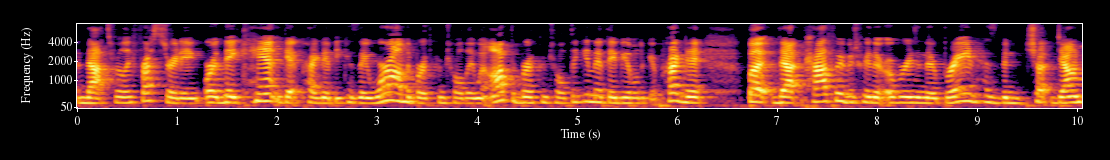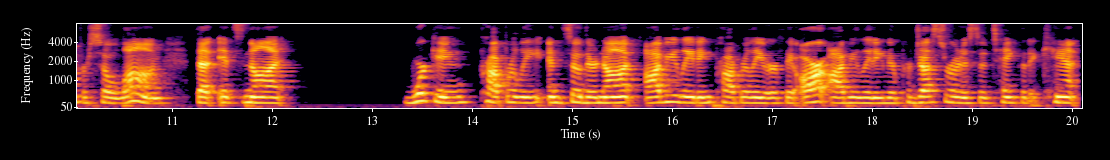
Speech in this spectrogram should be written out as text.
And that's really frustrating or they can't get pregnant because they were on the birth control they went off the birth control thinking that they'd be able to get pregnant but that pathway between their ovaries and their brain has been shut down for so long that it's not working properly and so they're not ovulating properly or if they are ovulating their progesterone is so tanked that it can't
